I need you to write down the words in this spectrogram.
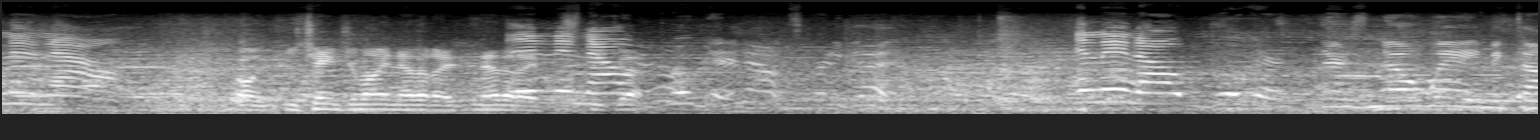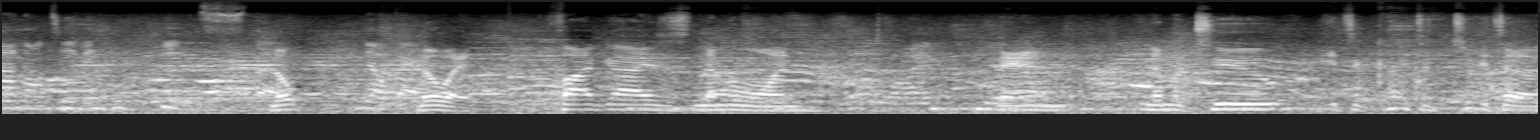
In-N-Out. Oh, you changed your mind now that I now that I speak In-N-Out up. Booger. In-N-Out's pretty good. In-N-Out Booger. There's no way McDonald's even competes. Nope. No way. No way. Five Guys number one. Then number two, it's a it's a it's a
